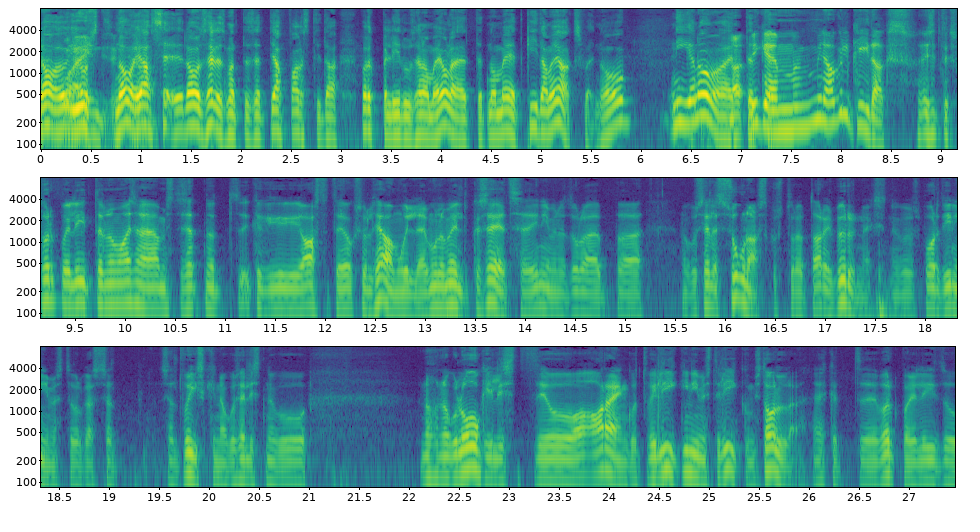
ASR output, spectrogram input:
no just, no jah, see, no selles mõttes, et jah, varsti ta Võrkpalliliidus enam ei ole, et, et no mehed, kiidame heaks või, no nii ja naa, et no et- pigem mina küll kiidaks, esiteks Võrkpalliliit on oma asjaajamistes jätnud ikkagi aastate jooksul hea mulje. Ja mulle meeldib ka see, et see inimene tuleb äh, nagu sellest suunast, kust tuleb Tari Pürn, ehk siis nagu spordiinimeste hulgast, sealt, sealt võikski nagu sellist nagu noh, nagu loogilist ju arengut või liik-, inimeste liikumist olla, ehk et äh, Võrkpalliliidu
